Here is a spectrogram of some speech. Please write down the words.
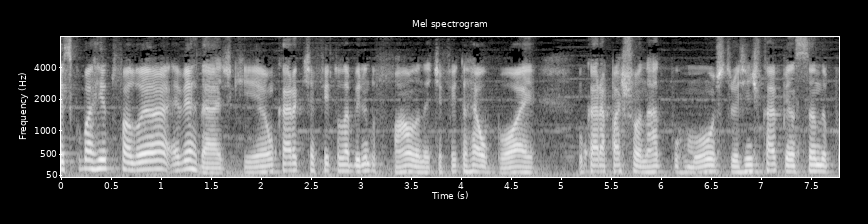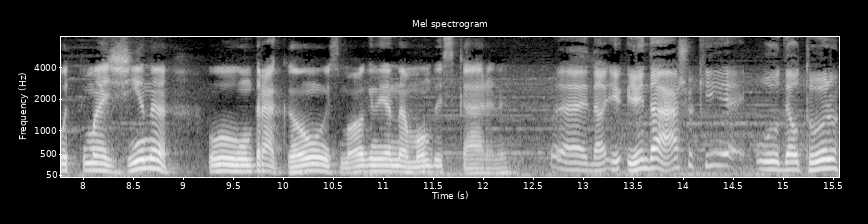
isso que o Barreto falou é, é verdade, que é um cara que tinha feito o Labirinto Fauna, né? Tinha feito Hellboy, um cara apaixonado por monstros. A gente ficava pensando, pô, imagina o- um dragão Smaug na mão desse cara, né? É, eu, ainda acho que o Del Toro,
